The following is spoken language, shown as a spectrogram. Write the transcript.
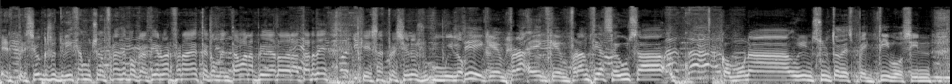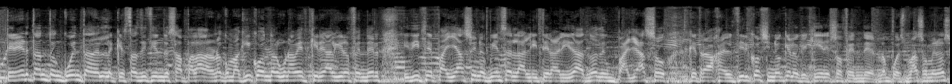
expresión que se utiliza mucho en Francia, porque García Albert Fernández te comentaba a la primera hora de la tarde que esa expresión es muy lógica. Sí, que en, Fra- que en Francia se usa como una- un insulto despectivo, sin tener tanto en cuenta de que estás diciendo esa palabra, ¿no? Como aquí cuando alguna vez quiere alguien ofender y dice payaso y no piensa en la literalidad, ¿no? De un payaso que trabaja en el circo, sino que lo que quiere es ofender, ¿no? Pues más o menos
